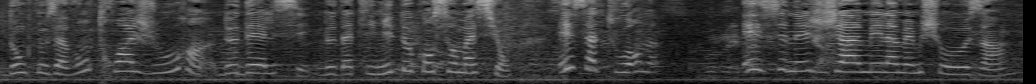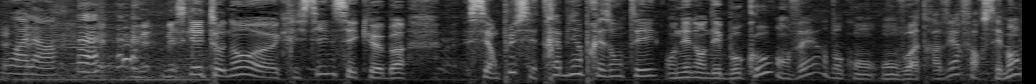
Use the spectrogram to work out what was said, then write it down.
Donc nous avons trois jours de DLC, de date limite de consommation. Et ça tourne et ce n'est jamais la même chose. Voilà. mais, ce qui est étonnant, euh, Christine, c'est que bah, c'est en plus c'est très bien présenté. On est dans des bocaux en verre, donc on, voit à travers forcément.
